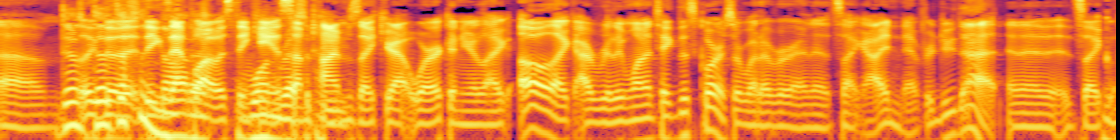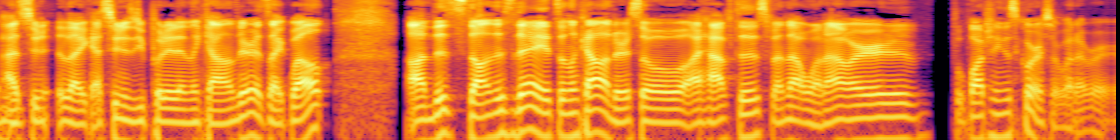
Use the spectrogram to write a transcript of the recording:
Um, There's- like there's the, the example I was thinking is recipe. sometimes like you're at work and you're like, oh, like I really want to take this course or whatever, and it's like I never do that, and then it's like Mhm. as soon like as soon as you put it in the calendar, it's like, well, on this on this day, it's in the calendar, so I have to spend that one hour watching this course or whatever,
